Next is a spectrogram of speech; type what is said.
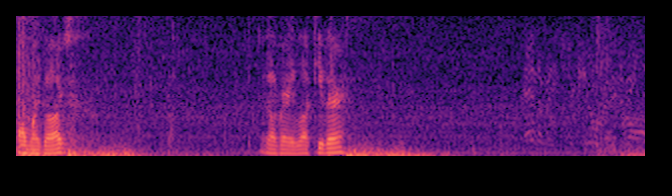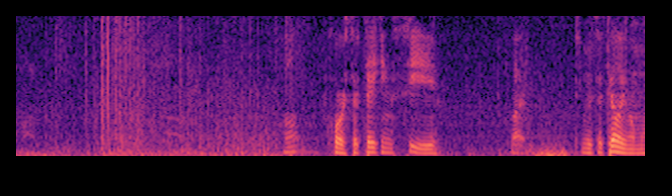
Oh my god. I got very lucky there. Of course, they're taking C, but teammates are killing them.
